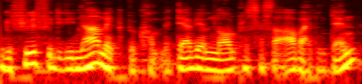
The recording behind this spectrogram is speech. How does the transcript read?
ein Gefühl für die Dynamik bekommt, mit der wir im Non-Prozessor arbeiten. Denn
